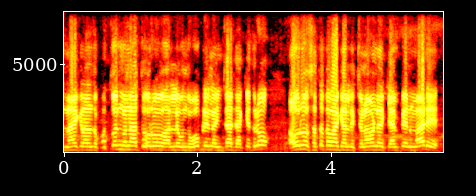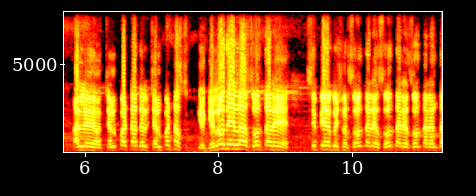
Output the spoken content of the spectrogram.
ನಾಯಕರಾದಂಥ ಕೊತ್ತೋಜ್ ಮನಾಥ್ ಅವರು ಅಲ್ಲಿ ಒಂದು ಹೋಬಳಿನ ಇನ್ಚಾರ್ಜ್ ಹಾಕಿದ್ರು. ಅವರು ಸತತವಾಗಿ ಅಲ್ಲಿ ಚುನಾವಣೆ ಕ್ಯಾಂಪೇನ್ ಮಾಡಿ ಅಲ್ಲಿ ಚನ್ನಪಟ್ಟಣದಲ್ಲಿ ಚನ್ನಪಟ್ಟಣ ಗೆಲ್ಲೋದೇ ಇಲ್ಲ, ಸೋಲ್ತಾರೆ. ಸಿ ಪಿ ಯೋಗೇಶ್ವರ್ ಸೋಲ್ತಾರೆ ಸೋಲ್ತಾರೆ ಸೋಲ್ತಾರೆ ಅಂತ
